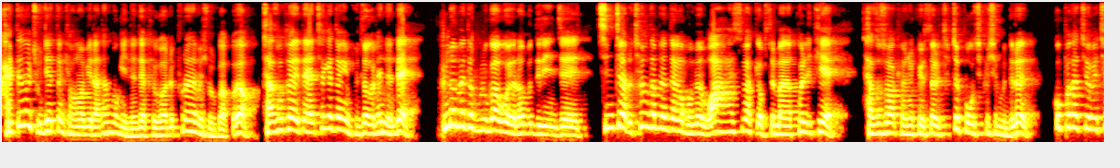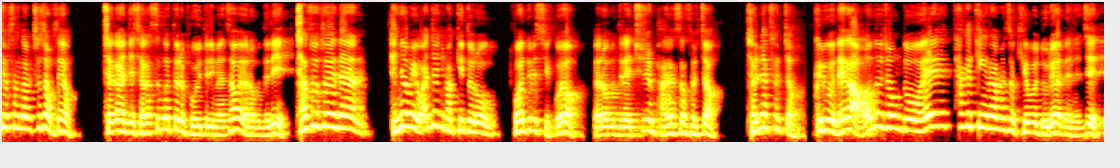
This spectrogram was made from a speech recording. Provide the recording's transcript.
갈등을 중재했던 경험이라는 항목이 있는데 그거를 풀어내면 좋을 것 같고요. 자소서에 대한 체계적인 분석을 했는데 그럼에도 불구하고 여러분들이 인제 진짜로 채용 담당자가 보면 와 할 수밖에 없을 만한 퀄리티의 자소서와 경력 교육서를 직접 보고 싶으신 분들은 꽃보다 취업의 취업 상담을 찾아오세요. 제가 인제 제가 쓴 것들을 보여드리면서 여러분들이 자소서에 대한 개념이 완전히 바뀌도록 도와드릴 수 있고요. 여러분들의 취준 방향성 설정, 전략 설정, 그리고 내가 어느 정도의 타겟팅을 하면서 기업을 노려야 되는지,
